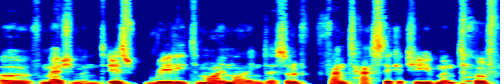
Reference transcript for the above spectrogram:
of measurement is really, to my mind, a sort of fantastic achievement of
